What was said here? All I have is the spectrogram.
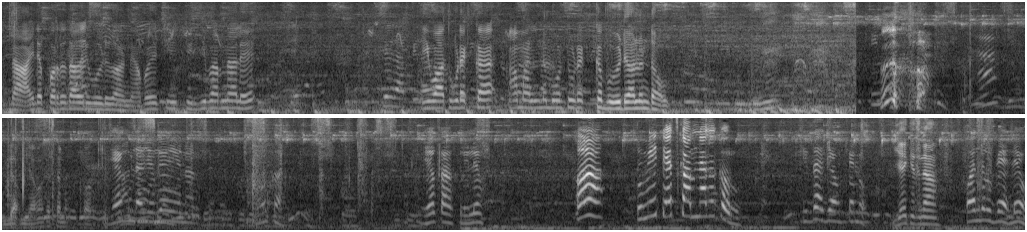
ഇതാ അതിന്റെ അപ്പുറത്ത് ഇതാ ഒരു വീട് കാണുന്നത് അപ്പൊ ചു- ചുരുക്കി പറഞ്ഞാല് ഈ ഭാഗത്തൂടെ ഒക്കെ ആ മലിന്റെ മുഖത്തൂടെ ഒക്കെ വീടുകളുണ്ടാവും ഉം. ഇല്ല ഞാൻ തന്നെ या काकडीले हो तुम्ही तेच काम नका करू सीधा जाऊ चलो ये कितना पंधरा रुपये लेव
